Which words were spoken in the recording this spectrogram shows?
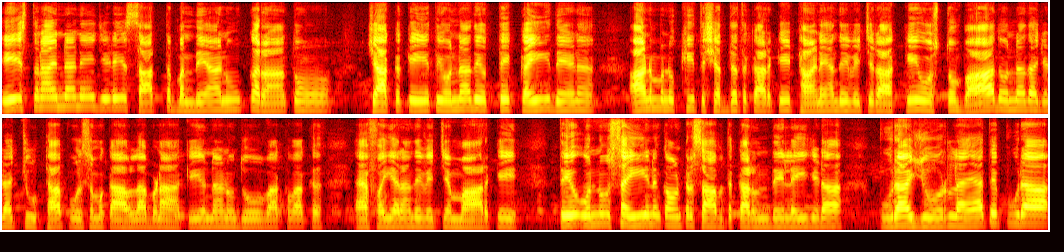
ਇਸ ਤਰ੍ਹਾਂ ਇਹਨਾਂ ਨੇ ਜਿਹੜੇ ਸੱਤ ਬੰਦਿਆਂ ਨੂੰ ਘਰਾਂ ਤੋਂ ਚੱਕ ਕੇ ਤੇ ਉਹਨਾਂ ਦੇ ਉੱਤੇ ਕਈ ਦਿਨ ਅਣਮਨੁੱਖੀ ਤਸ਼ੱਦਦ ਕਰਕੇ ਥਾਣਿਆਂ ਦੇ ਵਿੱਚ ਰੱਖ ਕੇ ਉਸ ਤੋਂ ਬਾਅਦ ਉਹਨਾਂ ਦਾ ਜਿਹੜਾ ਝੂਠਾ ਪੁਲਿਸ ਮੁਕਾਬਲਾ ਬਣਾ ਕੇ ਉਹਨਾਂ ਨੂੰ ਦੋ ਵੱਖ-ਵੱਖ ਐਫ ਆਈ ਆਰਾਂ ਦੇ ਵਿੱਚ ਮਾਰ ਕੇ ਤੇ ਉਹਨੂੰ ਸਹੀ ਐਨਕਾਊਂਟਰ ਸਾਬਤ ਕਰਨ ਦੇ ਲਈ ਜਿਹੜਾ ਪੂਰਾ ਜ਼ੋਰ ਲਾਇਆ ਤੇ ਪੂਰਾ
